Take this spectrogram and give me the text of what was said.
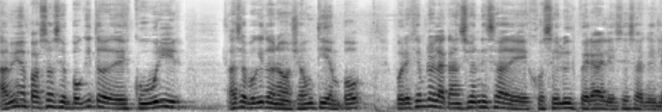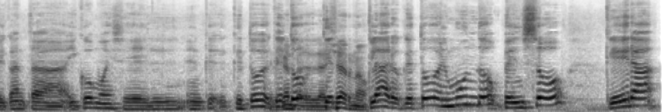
a mí me pasó hace poquito de descubrir, hace poquito no, ya un tiempo, por ejemplo, la canción de esa de José Luis Perales, esa que le canta, ¿y cómo es? El, que, todo, que todo claro, que todo el mundo pensó que era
